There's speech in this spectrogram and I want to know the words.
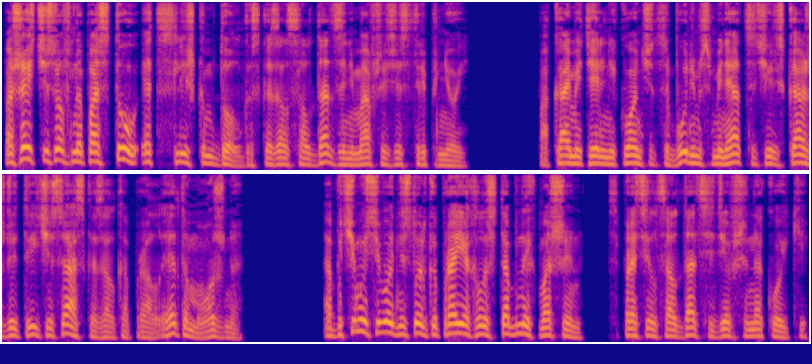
По шесть часов на посту — это слишком долго, сказал солдат, занимавшийся стряпней. Пока метель не кончится, будем сменяться через каждые три часа, сказал капрал. Это можно. А почему сегодня столько проехало штабных машин? спросил солдат, сидевший на койке.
